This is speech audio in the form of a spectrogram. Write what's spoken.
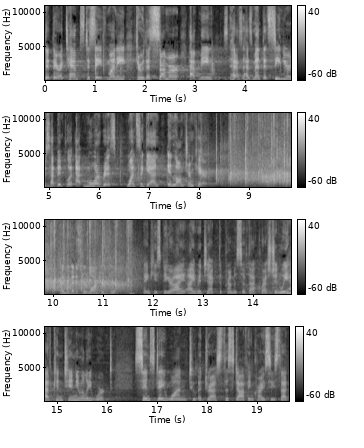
that their attempts to save money through the summer have mean, has, has meant that seniors have been put at more risk once again in long-term care? And the Minister of Long-Term Care. Thank you, Speaker. I, I reject the premise of that question. We have continually worked since day one to address the staffing crisis that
